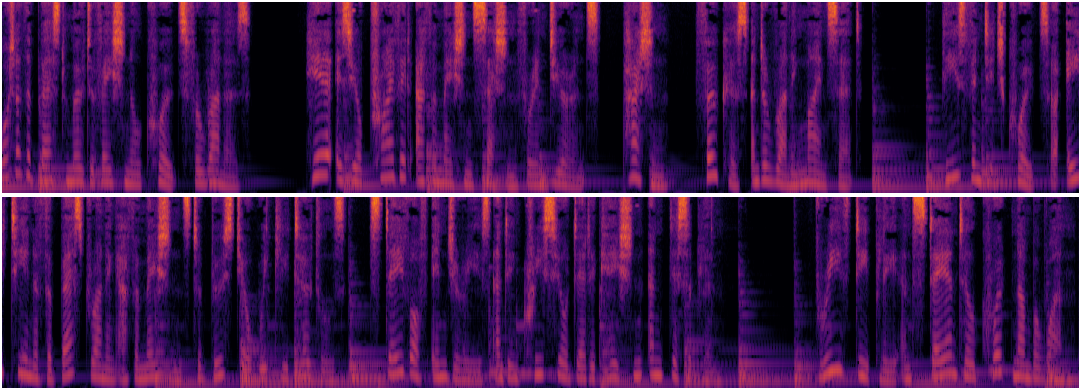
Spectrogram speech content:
What are the best motivational quotes for runners? Here is your private affirmation session for endurance, passion, focus, and a running mindset. These vintage quotes are 18 of the best running affirmations to boost your weekly totals, stave off injuries, and increase your dedication and discipline. Breathe deeply and stay until quote number one.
